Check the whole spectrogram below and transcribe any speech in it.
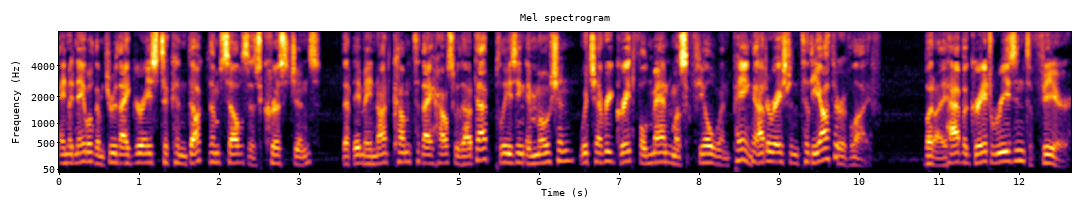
and enable them through thy grace to conduct themselves as Christians, that they may not come to thy house without that pleasing emotion which every grateful man must feel when paying adoration to the author of life. But I have a great reason to fear,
